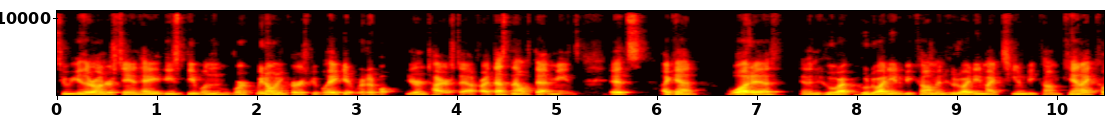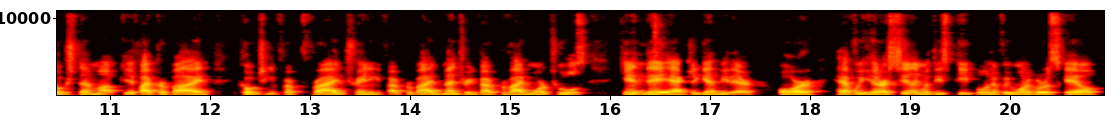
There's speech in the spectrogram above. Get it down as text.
to either understand, hey, these people, and we're, we do not encourage people, hey, get rid of your entire staff, right? That's not what that means. It's again, what if, and then who who do I need to become, and who do I need my team to become? Can I coach them up? If I provide coaching, if I provide training, if I provide mentoring, if I provide more tools, can they actually get me there? Or have we hit our ceiling with these people? And if we want to go to scale,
